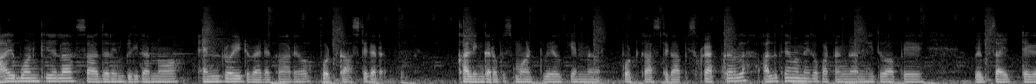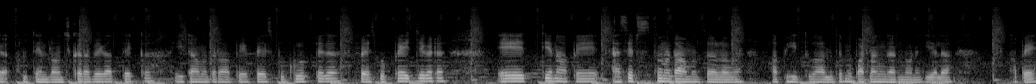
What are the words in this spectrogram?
ආයිබොන් කියලා සාදරින් පිළිගන්නවා ඇන්ඩරෝයිඩ් වැඩකාරයෝ පොඩ්කාස්ට එකට. කලින් කරපු ස්මර්ට් වයෝ කියන්න පොඩ්කාස්ට එක අපි ස්ක්‍රප් කරලා අලුතම මේක පටන්ගන්න හිතුව අපේ වෙබ්සයිට් එක අලුතෙන් ලොංච් කරපයගත් එක් ඊට අමතර අපේ ෆෙස්බුක් ගරුප් එක ෆෙස්බුක් පේජ් එකට. ඒ තියෙන අපේ ඇසෙට්ස් තුනට අමතරව අපි හිතුව අලුතම පටන් ගන්න ඕන කියලා අපේ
